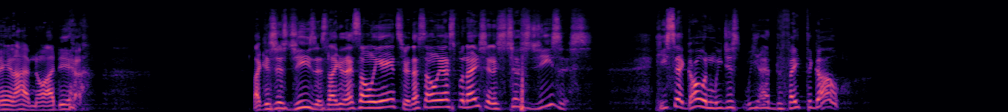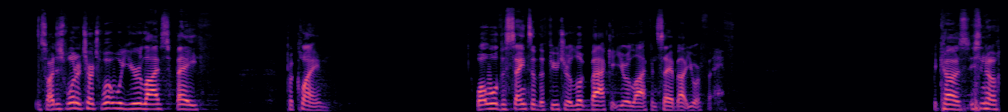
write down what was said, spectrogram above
man, I have no idea. Like it's just Jesus. Like that's the only answer. That's the only explanation. It's just Jesus. He said go, and we just we had the faith to go. So I just wonder, church, what will your life's faith proclaim? What will the saints of the future look back at your life and say about your faith? Because, you know,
